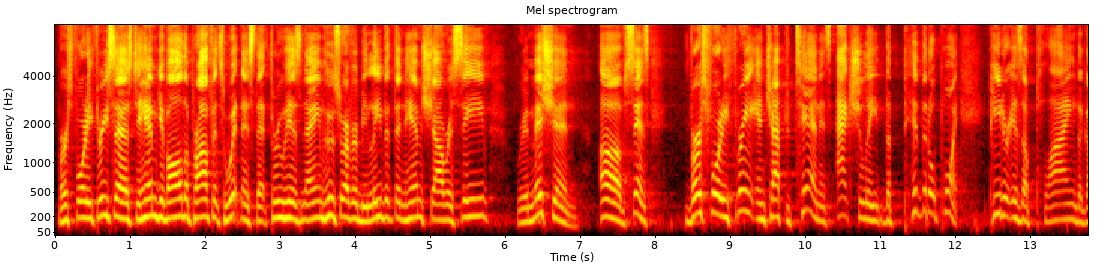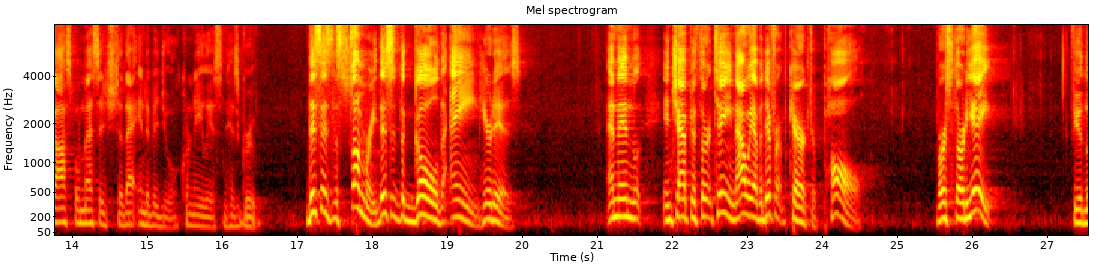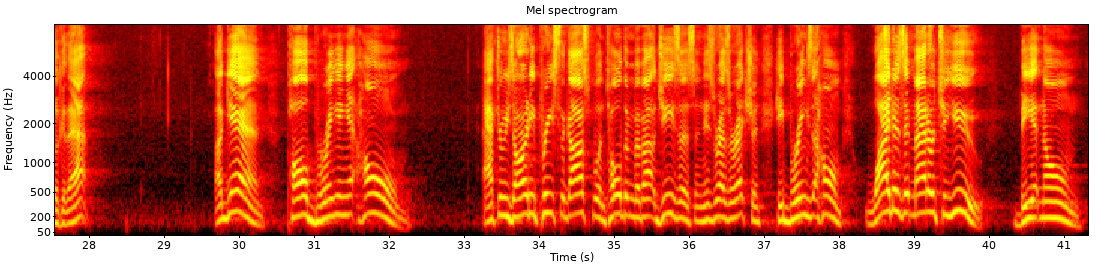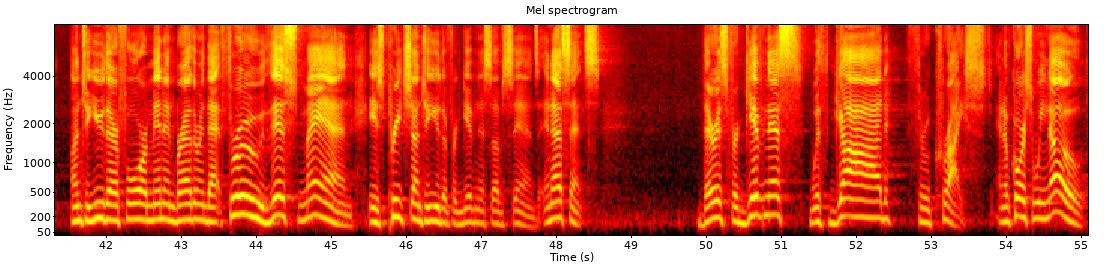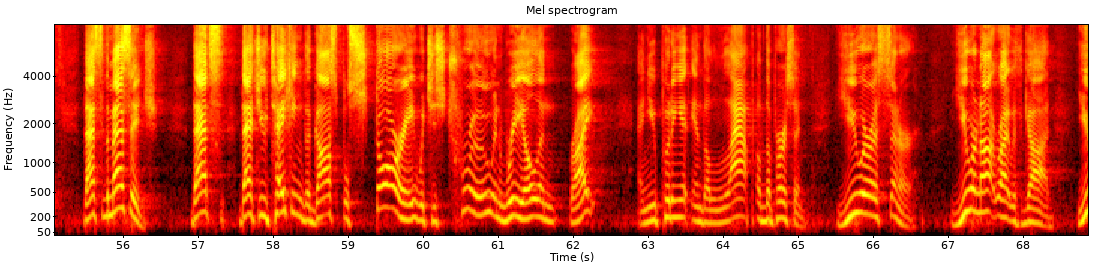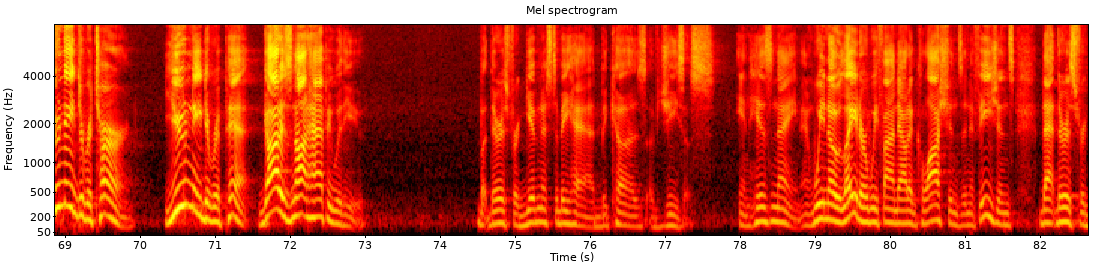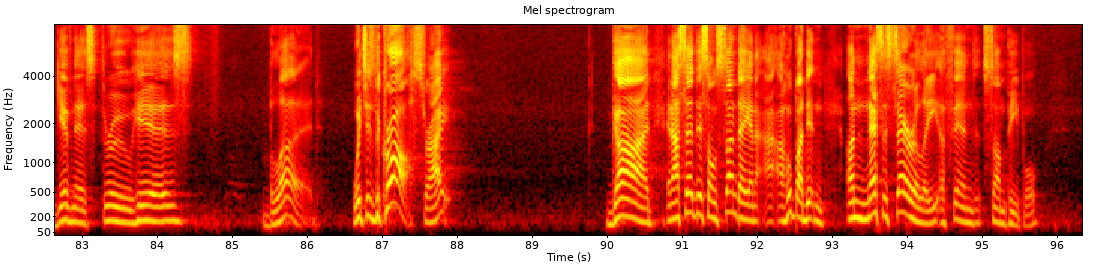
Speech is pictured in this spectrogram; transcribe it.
Verse 43 says, To him give all the prophets witness that through his name whosoever believeth in him shall receive remission of sins. Verse 43 in chapter 10 is actually the pivotal point. Peter is applying the gospel message to that individual, Cornelius and his group. This is the summary, this is the goal, the aim. Here it is. And then in chapter 13, now we have a different character, Paul. Verse 38. If you'd look at that. Again, Paul bringing it home. After he's already preached the gospel and told them about Jesus and his resurrection, he brings it home. Why does it matter to you? Be it known unto you, therefore, men and brethren, that through this man is preached unto you the forgiveness of sins. In essence, there is forgiveness with God through Christ. And of course, we know that's the message. That's, that's you taking the gospel story, which is true and real and right, and you putting it in the lap of the person. You are a sinner. You are not right with God. You need to return. You need to repent. God is not happy with you. But there is forgiveness to be had because of Jesus in his name. And we know later, we find out in Colossians and Ephesians, that there is forgiveness through his blood, which is the cross, right? God, and I said this on Sunday, and I, hope I didn't unnecessarily offend some people.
